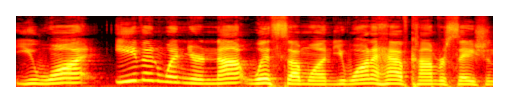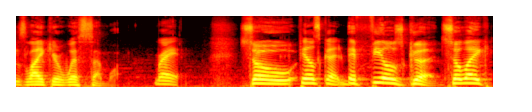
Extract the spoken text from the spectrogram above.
you want, even when you're not with someone, you want to have conversations like you're with someone. Right. So it Feels good. it feels good. So like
